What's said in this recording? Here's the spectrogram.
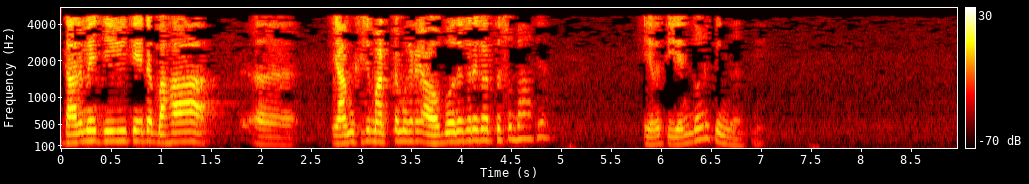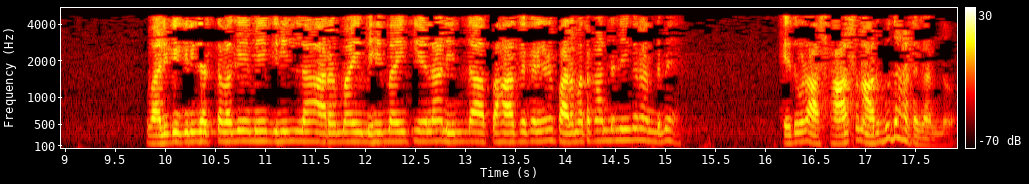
ධර්මයේ ජීවිතයට බහා යම් කිසි මට්ටමකට අවබෝධ කරගත්ත ස්වභාවය ඒව තියෙන්න ඕන පින්නත් වලිග ගිනිගත්තා වගේ මේ ගිහිල්ලා අරමයි මෙහෙමයි කියලා නින්දා අපහාස කරගෙන පරමත ඛණ්ඩණය කරන්න බෑ. එතකොට අශාසන අර්බුද හට ගන්නවා.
